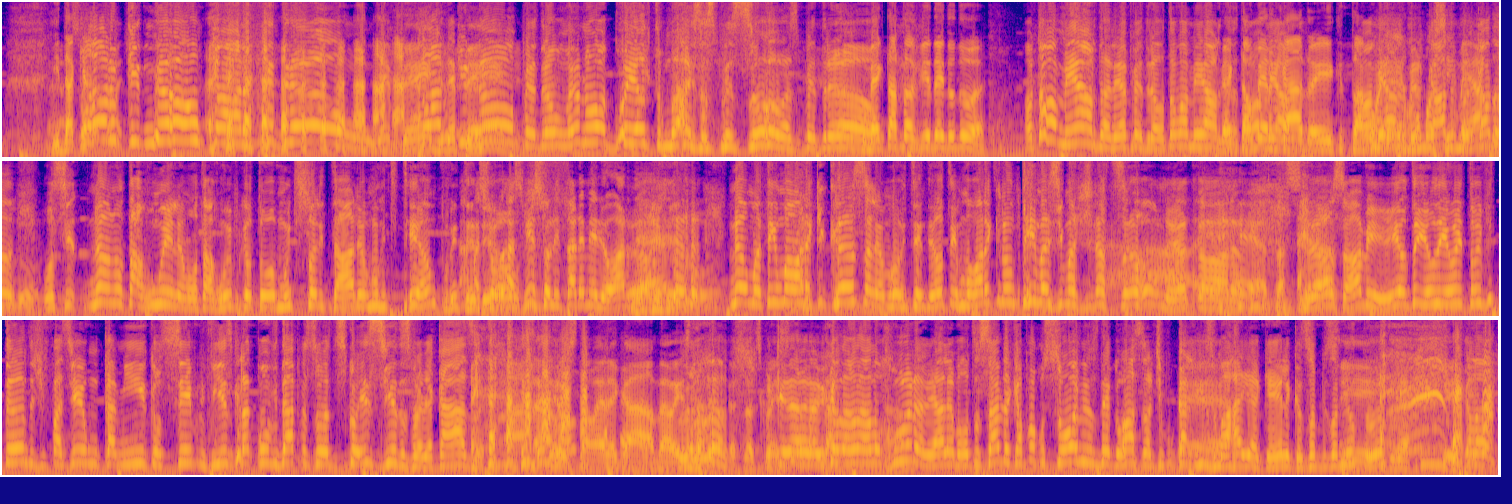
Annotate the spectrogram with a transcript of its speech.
E daqui a. Claro que não, cara, Pedrão! Depende, claro que depende. não, Pedrão. Eu não aguento mais as pessoas, Pedrão. Como é que tá a tua vida aí, Dudu? Ah, Tá uma merda, né, Pedrão? Tá uma merda. Como é que tá o uma mercado merda. aí que tá Tá uma com merda, mercado, assim, mercado. merda, o Não, não tá ruim, Leão, tá ruim porque eu tô muito solitário há muito tempo, Ah, mas entendeu? às vezes solitário é melhor, né? Dudu? Não, mas tem uma hora que cansa, Leão, entendeu? Tem uma hora que não tem mais imaginação, né, cara? é, tá certo. Não, sabe? Eu, tô- eu, eu tô evitando de fazer um caminho que eu sempre fiz, que era convidar pessoas desconhecidas pra minha casa. Ah, não, isso não é legal. Não, isso não é pessoa Porque desconhecida. pra é aquela loucura, né, alemão? Tu sabe, daqui a pouco some os negócios, tipo o Carlinhos Maia, aquele que some, sumiu Sim. tudo, né? Aquela,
